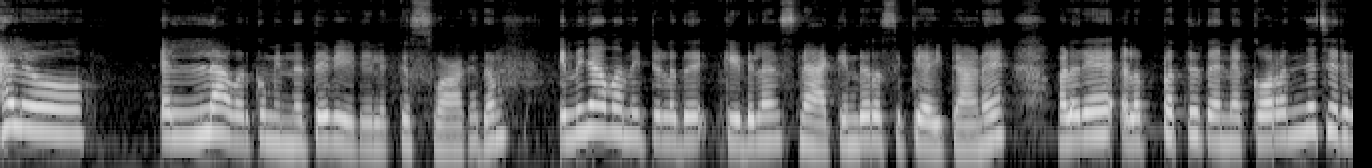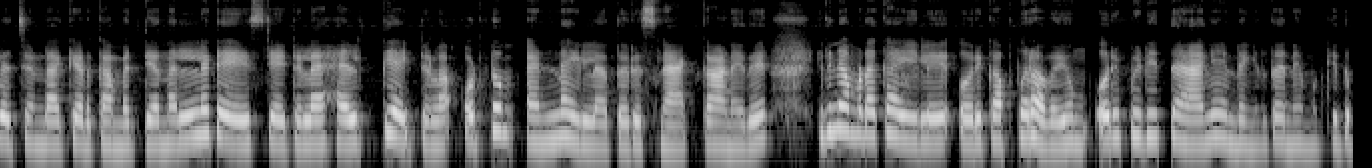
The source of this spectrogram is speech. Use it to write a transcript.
ഹലോ. എല്ലാവർക്കും ഇന്നത്തെ വീഡിയോയിലേക്ക് സ്വാഗതം. ഇന്ന് ഞാൻ വന്നിട്ടുള്ളത് കിടിലൻ സ്നാക്കിന്റെ റെസിപ്പി ആയിട്ടാണ്. വളരെ എളുപ്പത്തിൽ തന്നെ കുറഞ്ഞ ചെരി വെച്ച് ഉണ്ടാക്കിയെടുക്കാൻ പറ്റിയ നല്ല ടേസ്റ്റി ആയിട്ടുള്ള ഹെൽത്തി ആയിട്ടുള്ള ഒട്ടും എണ്ണയില്ലാത്തൊരു സ്നാക്കാണിത്. ഇത് നമ്മുടെ കയ്യിൽ ഒരു കപ്പ് റവയും ഒരു പിടി തേങ്ങ ഉണ്ടെങ്കിൽ തന്നെ നമുക്കിത്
